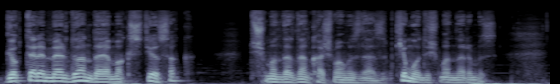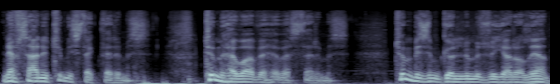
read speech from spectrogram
göklere merdiven dayamak istiyorsak düşmanlardan kaçmamız lazım. Kim o düşmanlarımız? Nefsani tüm isteklerimiz, tüm heva ve heveslerimiz, tüm bizim gönlümüzü yaralayan,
